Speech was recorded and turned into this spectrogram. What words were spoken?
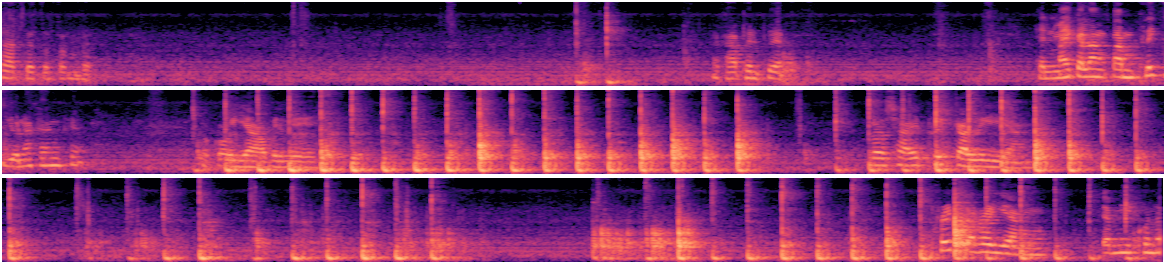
ชาติก็จะต้องแบบนะคะเพื่อนๆ เห็นไหมกำลังตำพริกอยู่นะคะเพื่อนแล้วก็ยาวไปเลย เราใช้พริกกะเหรี่ยง เหรี่ยงจะมีคุณ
